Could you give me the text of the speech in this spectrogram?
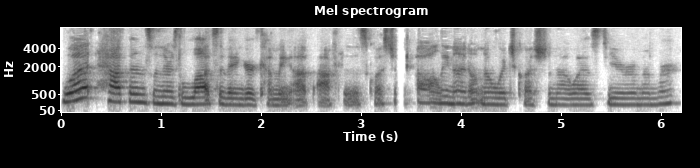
What happens when there's lots of anger coming up after this question? Oh, Lena, I don't know which question that was. Do you remember?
